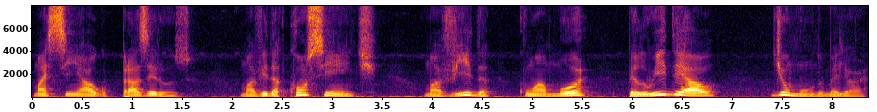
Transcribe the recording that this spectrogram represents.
mas sim algo prazeroso. Uma vida consciente, uma vida com amor pelo ideal de um mundo melhor.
